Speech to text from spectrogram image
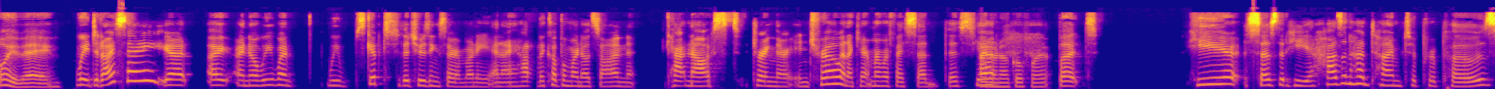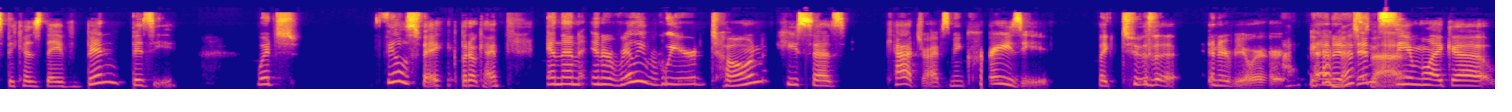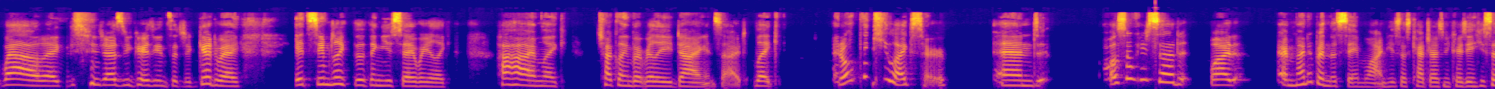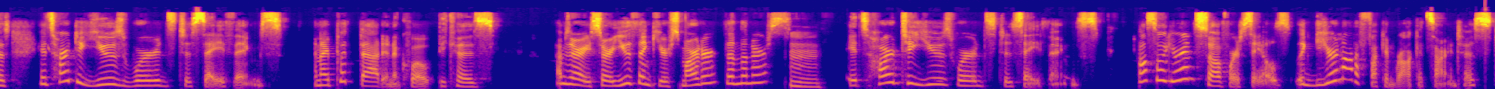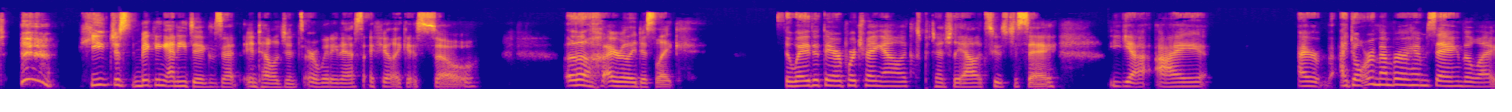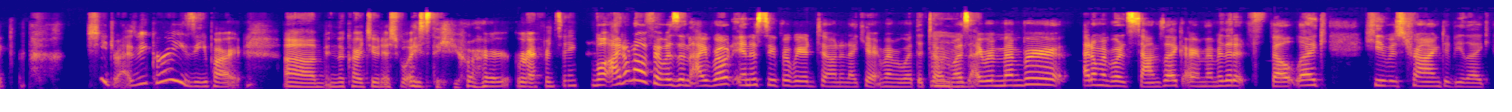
Oy vey. Wait, did I say yet? I I know we went we skipped to the choosing ceremony, and I had a couple more notes on Kat Knox during their intro, and I can't remember if I said this yet. I don't know. Go for it. But he says that he hasn't had time to propose because they've been busy, which feels fake, but okay. And then in a really weird tone, he says, Kat drives me crazy, like to the interviewer. And it didn't that. seem like a wow, like she drives me crazy in such a good way. It seemed like the thing you say where you're like, haha, I'm like chuckling, but really dying inside. Like, I don't think he likes her. And also, he said, well, it might have been the same line. He says, Kat drives me crazy. He says, it's hard to use words to say things. And I put that in a quote because I'm sorry, sir, you think you're smarter than the nurse? Mm. It's hard to use words to say things. Also, you're in software sales. Like, you're not a fucking rocket scientist. he just making any digs at intelligence or wittiness, I feel like is so. Ugh, I really dislike the way that they are portraying Alex. Potentially, Alex, who's to say, yeah, I, I, I don't remember him saying the like. she drives me crazy part um in the cartoonish voice that you are referencing well i don't know if it was an i wrote in a super weird tone and i can't remember what the tone mm. was i remember i don't remember what it sounds like i remember that it felt like he was trying to be like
